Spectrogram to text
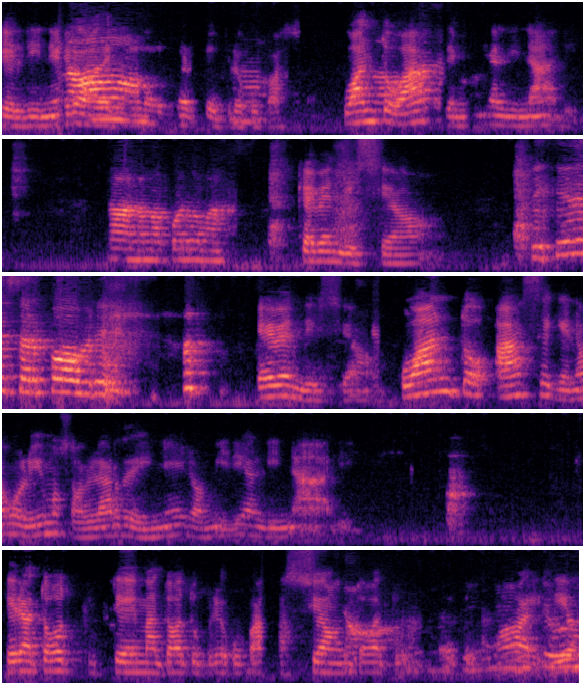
Que el dinero ha dejado de ser tu preocupación. ¿Cuánto hace, Miriam Linari? No, no me acuerdo más. Qué bendición. Dejé de ser pobre. Qué bendición. ¿Cuánto hace que no volvimos a hablar de dinero, Miriam Linari? Era todo tu tema, toda tu preocupación, toda tu... Ay, Dios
